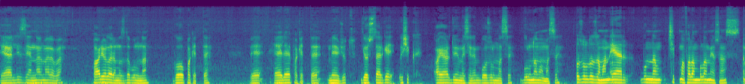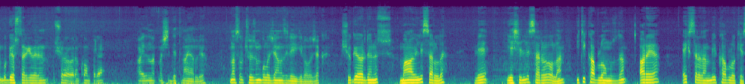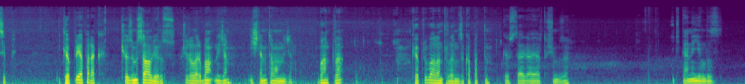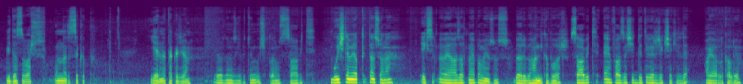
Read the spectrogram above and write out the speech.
Değerli izleyenler merhaba. Palyolarımızda bulunan Go pakette ve HL pakette mevcut gösterge ışık ayar düğmesinin bozulması, bulunamaması. Bozulduğu zaman eğer bundan çıkma falan bulamıyorsanız bu göstergelerin şuraların komple aydınlatma şiddetini ayarlıyor. Nasıl çözüm bulacağınız ile ilgili olacak. Şu gördüğünüz mavili sarılı ve yeşilli sarılı olan iki kablomuzdan araya ekstradan bir kablo kesip köprü yaparak çözümü sağlıyoruz. Şuraları bantlayacağım. işlemi tamamlayacağım. Bantla köprü bağlantılarımızı kapattım. Gösterge ayar tuşumuzu. iki tane yıldız vidası var. Bunları sıkıp yerine takacağım. Gördüğünüz gibi tüm ışıklarımız sabit. Bu işlemi yaptıktan sonra eksiltme veya azaltma yapamıyorsunuz. Böyle bir handikapı var. Sabit en fazla şiddeti verecek şekilde ayarlı kalıyor.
